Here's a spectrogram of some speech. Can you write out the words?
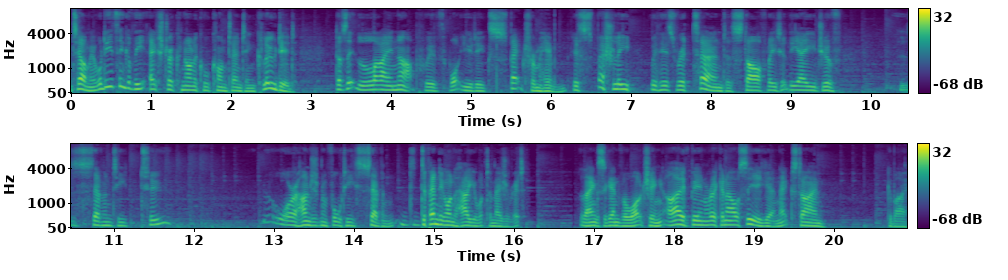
tell me, what do you think of the extra canonical content included? Does it line up with what you'd expect from him, especially with his return to Starfleet at the age of 72? Or 147, depending on how you want to measure it. Thanks again for watching. I've been Rick, and I'll see you again next time. Goodbye.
